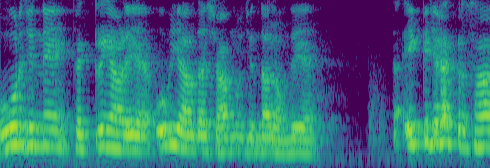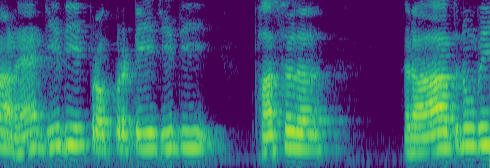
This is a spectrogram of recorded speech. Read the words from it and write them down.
ਹੋਰ ਜਿੰਨੇ ਫੈਕਟਰੀਆਂ ਵਾਲੇ ਆ, ਉਹ ਵੀ ਆਪਦਾ ਸ਼ਾਮ ਨੂੰ ਜਿੰਦਾ ਲਾਉਂਦੇ ਆ। ਤਾਂ ਇੱਕ ਜਿਹੜਾ ਕਿਸਾਨ ਹੈ, ਜਿਹਦੀ ਪ੍ਰਾਪਰਟੀ ਜਿਹਦੀ ਫਸਲ ਰਾਤ ਨੂੰ ਵੀ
